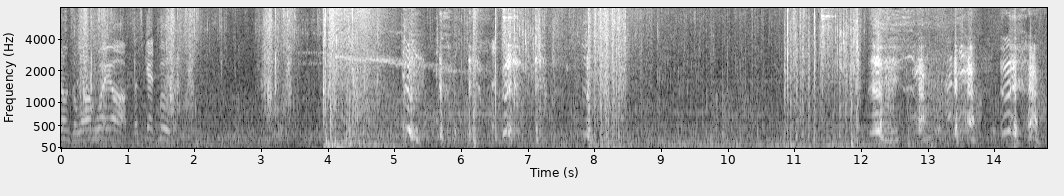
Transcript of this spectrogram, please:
zone's a long way off. Let's get moving.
